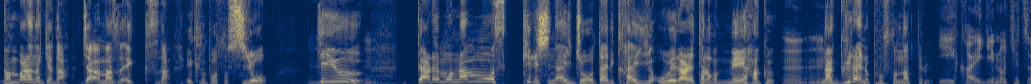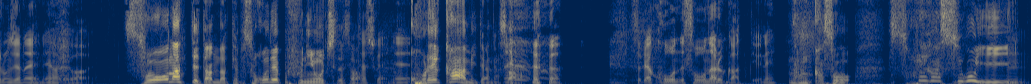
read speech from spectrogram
頑張らなきゃだ。じゃあまず X だ。X のポストしようっていう、ん。誰も何もすっきりしない状態で会議が終えられたのが明白うん。うん。なぐらいのポストになってる、いい会議の結論じゃないよねあれは。そうなってたんだってそこでやっぱ腑に落ちてさ確かにね。これかみたいなさ。それはこうそうなるかっていうね、なんかそう。それがすごい、うん。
